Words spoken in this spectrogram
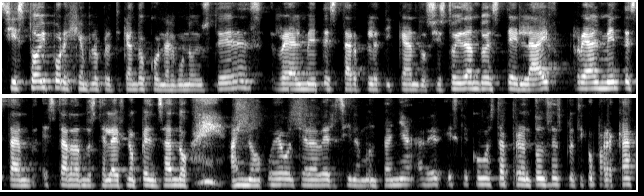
si estoy, por ejemplo, platicando con alguno de ustedes, realmente estar platicando. Si estoy dando este live, realmente estar, estar dando este live, no pensando, ay, no, voy a voltear a ver si la montaña, a ver, es que cómo está, pero entonces platico para acá,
